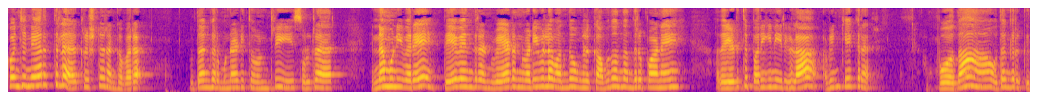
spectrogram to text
கொஞ்ச நேரத்தில் கிருஷ்ணர் அங்கே வர. உதங்கர் முன்னாடி தோன்றி சொல்கிறார் என்ன முனிவரே தேவேந்திரன் வேடன் வடிவில் வந்து உங்களுக்கு அமுதம் தந்திருப்பானே அதை எடுத்து பருகினீர்களா? அப்படின்னு கேட்குறார் அப்போது தான் உதங்கருக்கு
